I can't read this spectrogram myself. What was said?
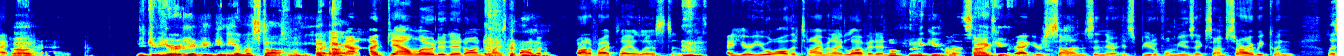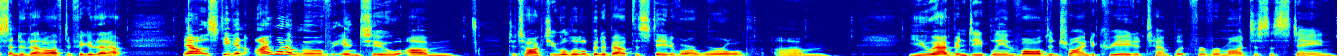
I, uh, you can hear it. Yeah, you can hear my stuff. I've, down, I've downloaded it onto my Spotify, playlist, and I hear you all the time, and I love it. And well, thank you. Some of the songs Thank you. about your sons, and it's beautiful music. So I'm sorry we couldn't listen to that. I'll have to figure that out. Now, Stephen, I want to move into um, to talk to you a little bit about the state of our world. Um, you have been deeply involved in trying to create a template for Vermont to sustain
